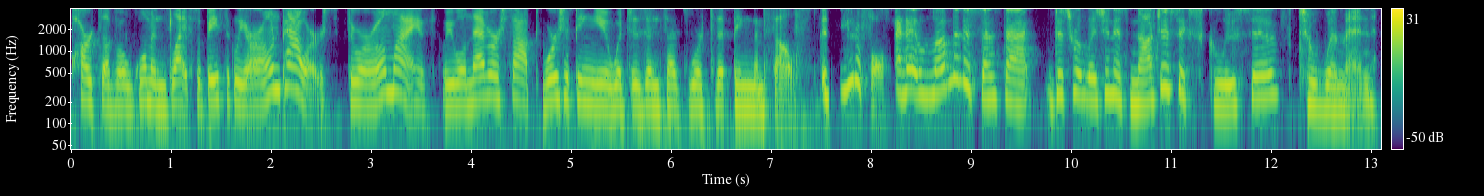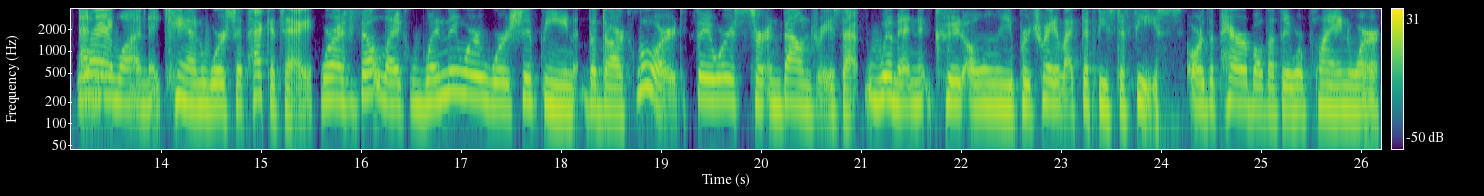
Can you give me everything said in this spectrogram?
parts of a woman's life. So basically our own powers through our own lives. We will never stop worshiping you, which is in sense worshiping themselves. It's beautiful. And I love in the sense that this religion is not just exclusive to women. Right. Anyone can worship Hecate. Where I felt like when they were worshiping the Dark Lord, there were certain boundaries that women could only portray, like the Feast of Feasts or the parable that they were playing where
